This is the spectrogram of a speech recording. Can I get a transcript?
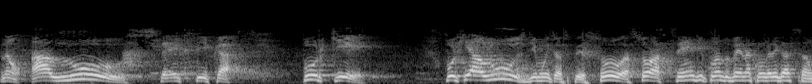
Não, a luz tem que ficar. Por quê? Porque a luz de muitas pessoas só acende quando vem na congregação.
